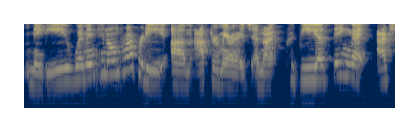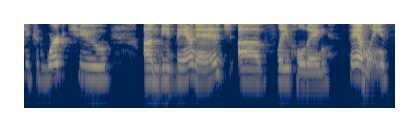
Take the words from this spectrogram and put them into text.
maybe women can own property um, after marriage. And that could be a thing that actually could work to um, the advantage of slaveholding families.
